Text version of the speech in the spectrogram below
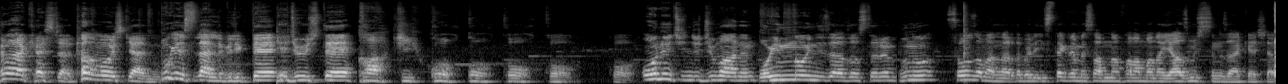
Merhaba arkadaşlar kanalıma hoş geldiniz. Bugün sizlerle birlikte gece 3'te kahki koh koh koh koh koh. 13. Cuma'nın oyununu oynayacağız dostlarım. Bunu son zamanlarda böyle Instagram hesabımdan falan bana yazmışsınız arkadaşlar.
